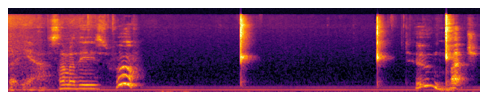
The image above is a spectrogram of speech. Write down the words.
But yeah, some of these, whew, too much.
